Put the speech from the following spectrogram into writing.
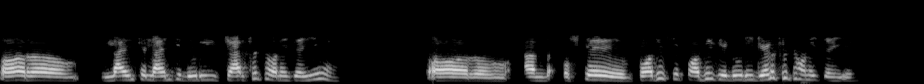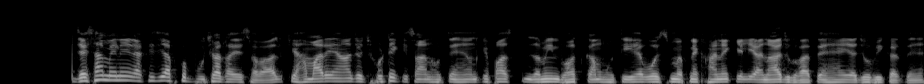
और लाइन से लाइन की दूरी चार फीट होनी चाहिए और उसके पौधे से पौधे की दूरी डेढ़ फीट होनी चाहिए। जैसा मैंने राकेश जी आपको पूछा था ये सवाल कि हमारे यहाँ जो छोटे किसान होते हैं, उनके पास ज़मीन बहुत कम होती है, वो इसमें अपने खाने के लिए अनाज उगाते हैं या जो भी करते हैं।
